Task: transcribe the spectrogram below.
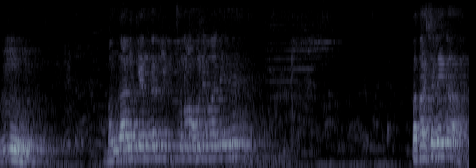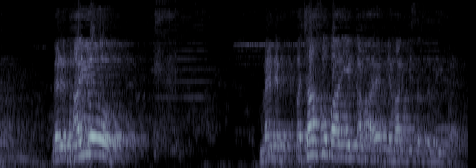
हम्म। बंगाल के अंदर भी चुनाव होने वाले हैं। पता चलेगा। मेरे भाइयों, मैंने पचासों बार ये कहा है, बिहार की सरजमीन पर।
